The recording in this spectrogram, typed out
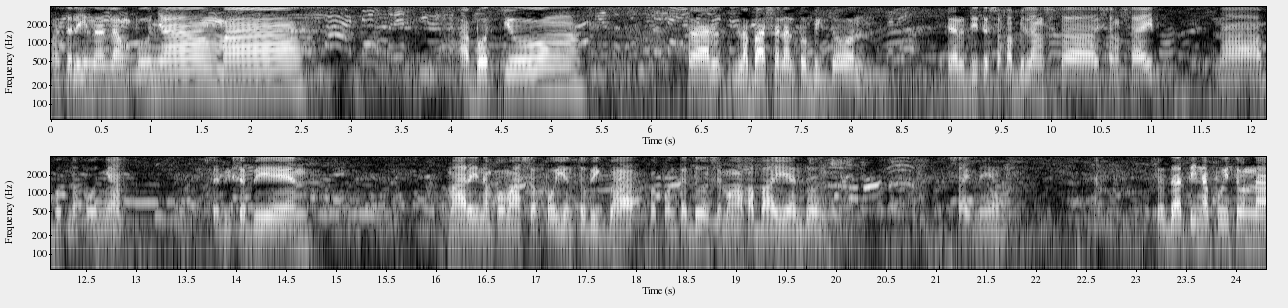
Madali na lang po niyang ma abot yung sa labasan ng tubig doon. Pero dito sa kabilang sa isang side, naabot na po niya. So, ibig sabihin, maaari nang pumasok po yung tubig baha papunta doon sa mga kabahayan doon. Side na yun. So, dati na po itong na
